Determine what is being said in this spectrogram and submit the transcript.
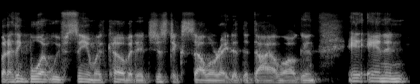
But I think what we've seen with COVID, it just accelerated the dialogue. And and, and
